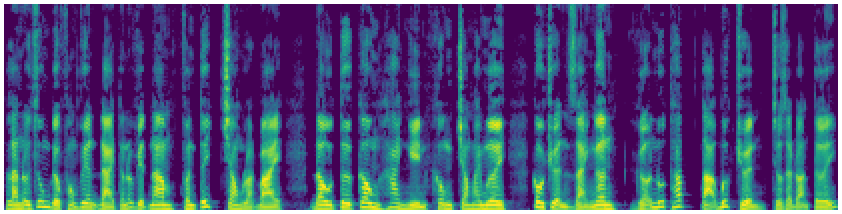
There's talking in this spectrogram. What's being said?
là nội dung được phóng viên Đài tiếng nói Việt Nam phân tích trong loạt bài Đầu tư công 2020, câu chuyện giải ngân, gỡ nút thắt tạo bước chuyển cho giai đoạn tới.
